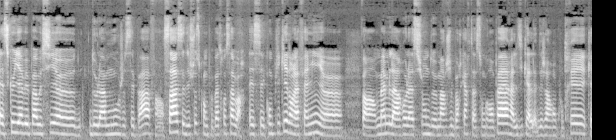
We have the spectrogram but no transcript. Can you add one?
est-ce qu'il n'y avait pas aussi euh, de l'amour? Je sais pas. Enfin, ça, c'est des choses qu'on ne peut pas trop savoir. Et c'est compliqué dans la famille. Euh, enfin, même la relation de Margie Burkhardt à son grand-père, elle dit qu'elle l'a déjà rencontré, que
